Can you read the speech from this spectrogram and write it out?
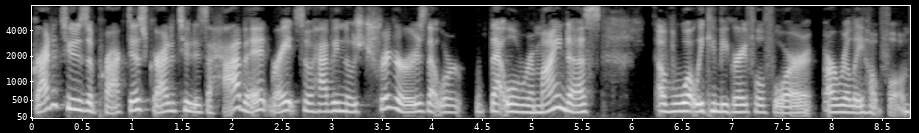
Gratitude is a practice. Gratitude is a habit, right? So having those triggers that were, that will remind us of what we can be grateful for are really helpful.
